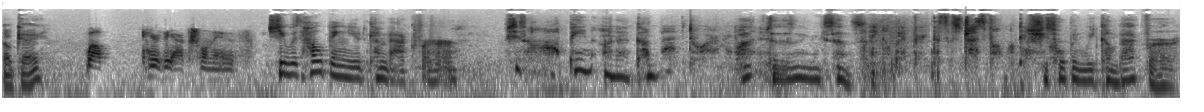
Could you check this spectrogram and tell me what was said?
Okay. Well, here's the actual news. She was hoping you'd come back for her. She's hopping on a comeback tour. What? That doesn't even make sense. I know, but I'm very, this is stressful, okay? She's hoping we'd come back for her.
